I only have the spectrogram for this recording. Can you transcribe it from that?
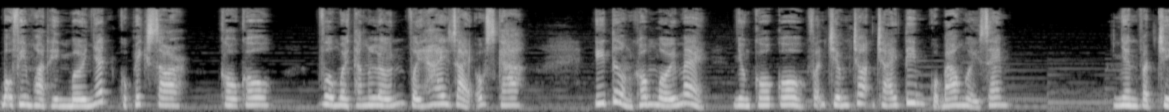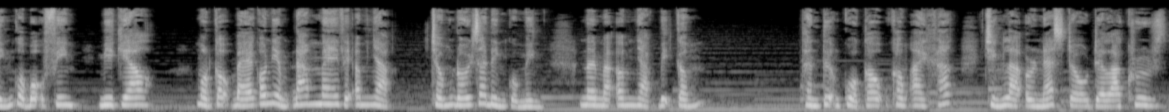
Bộ phim hoạt hình mới nhất của Pixar, Coco, vừa mới thắng lớn với hai giải Oscar. Ý tưởng không mới mẻ, nhưng Coco vẫn chiếm trọn trái tim của bao người xem. Nhân vật chính của bộ phim, Miguel, một cậu bé có niềm đam mê về âm nhạc, chống đối gia đình của mình, nơi mà âm nhạc bị cấm. Thần tượng của cậu không ai khác chính là Ernesto de la Cruz,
